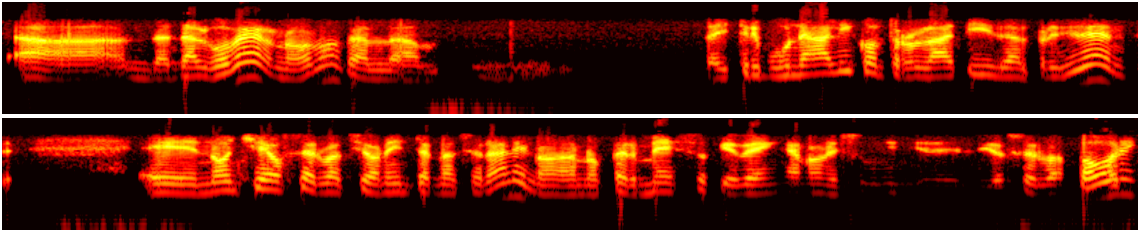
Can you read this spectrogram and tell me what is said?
uh, da, dal governo, no? Dalla, dai tribunali controllati dal presidente eh, non c'è osservazione internazionale, non hanno permesso che vengano nessuno degli osservatori.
